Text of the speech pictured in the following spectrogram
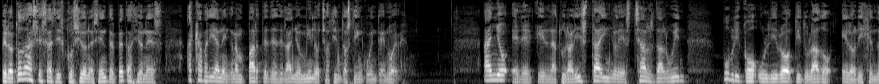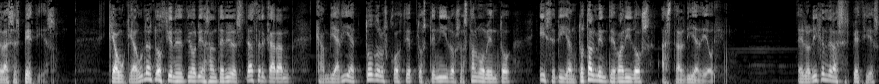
Pero todas esas discusiones e interpretaciones acabarían en gran parte desde el año 1859, año en el que el naturalista inglés Charles Darwin publicó un libro titulado El origen de las especies, que aunque algunas nociones de teorías anteriores se acercaran, cambiaría todos los conceptos tenidos hasta el momento y serían totalmente válidos hasta el día de hoy. El origen de las especies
